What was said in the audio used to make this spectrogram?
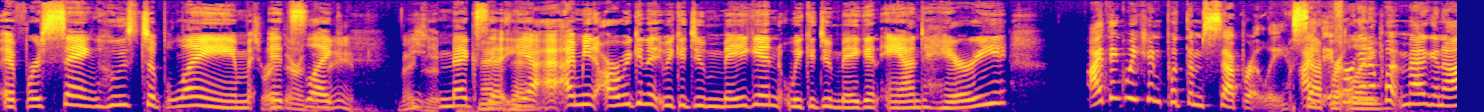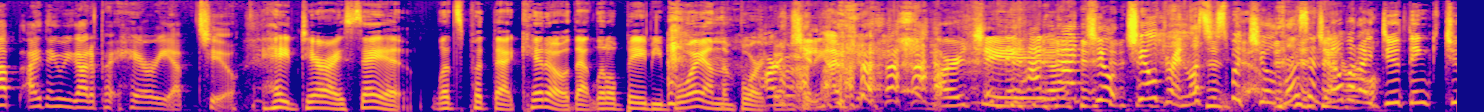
If we're saying who's to blame, right there it's in the like name. Megxit. Megxit. Megxit. Yeah, I I mean, are we gonna? We could do Meghan. We could do Meghan and Harry. I think we can put them separately. I, if we're going to put Meghan up, I think we got to put Harry up too. Hey, dare I say it? Let's put that kiddo, that little baby boy on the board. I'm Archie. kidding. I'm joking. Archie. They hadn't had chil- children. Let's just put children. Listen, no, but I do think to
